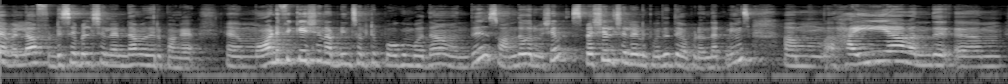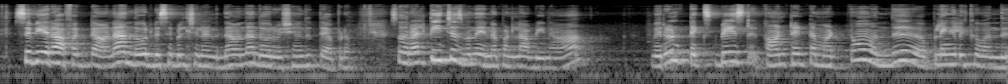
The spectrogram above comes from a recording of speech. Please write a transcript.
level of disable children தான் வந்து இருப்பாங்க. மாடிஃபிகேஷன் அப்படின்னு சொல்லிட்டு போகும்போது தான் வந்து ஸோ அந்த ஒரு விஷயம் ஸ்பெஷல் சில்ட்ரனுக்கு வந்து தேவைப்படும். தட் மீன்ஸ் ஹையாக வந்து சிவியராக அஃபெக்ட் ஆன அந்த ஒரு டிசபிள் சில்ட்ரன் தான் வந்து அந்த ஒரு விஷயம் வந்து தேவைப்படும். ஸோ அதனால் டீச்சர்ஸ் வந்து என்ன பண்ணலாம் அப்படின்னா வெறும் டெக்ஸ்ட் பேஸ்டு கான்டென்ட்டை மட்டும் வந்து பிள்ளைங்களுக்கு வந்து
